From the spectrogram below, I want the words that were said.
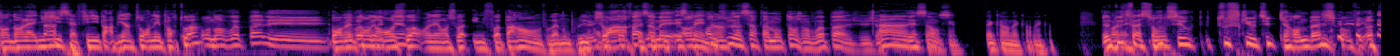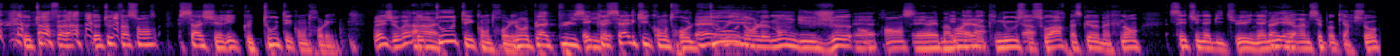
Quand dans la nuit, ça finit par bien tourner pour toi. On n'envoie pas les. Bon, en même voit temps, on en les reçoit, on les reçoit une fois par an. Faut pas non plus. J'en croire vois pas. que c'est Non toutes mais les en, semaines. en hein. dessous d'un certain montant, j'en vois pas. J'ai Ah, d'accord, d'accord, d'accord. De Ouais. toute façon, Tout, c'est- tout ce qui est au-dessus de 40 balles, j'en vois. de toute, fa- de toute façon, sache Eric que tout est contrôlé. Ouais, je vois. Ah ouais. Tout est contrôlé. Mais on le plaque plus ici. Et que celle qui contrôle Eh tout oui. dans le monde du jeu Eh, en France eh ouais, maman est avec nous ce Ah. soir parce que maintenant c'est une habituée, une amie du. RMC Poker Show,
